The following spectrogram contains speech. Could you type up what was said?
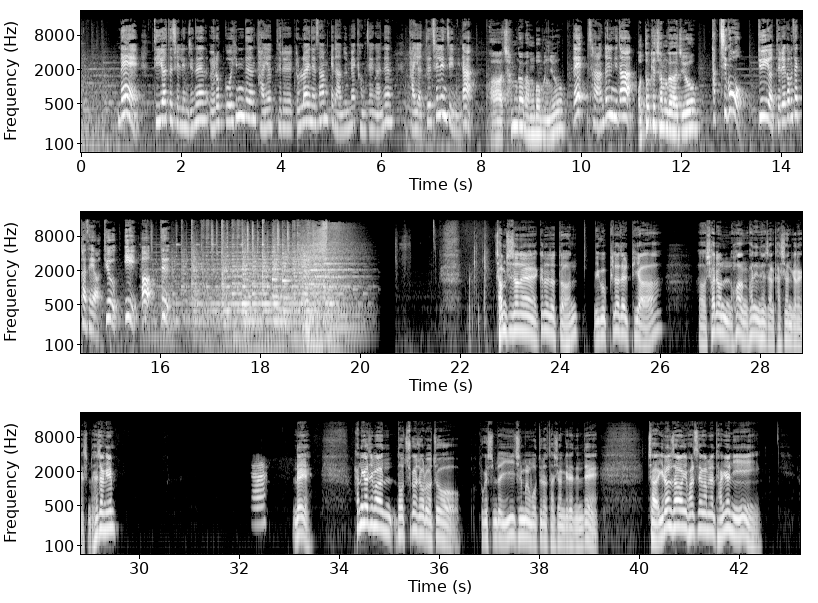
네, 듀이어트 챌린지는 외롭고 힘든 다이어트를 온라인에서 함께 나누며 경쟁하는 다이어트 챌린지입니다. 아, 참가 방법은요? 네, 잘 안 들립니다. 어떻게 참가하지요? 닥치고 듀이어트를 검색하세요. 듀이어트. 잠시 전에 끊어졌던 미국 필라델피아 어, 샤론 황 한인 회장 다시 연결하겠습니다. 회장님. 자, 네. 한 가지만 더 추가적으로 여쭤보겠습니다. 이 질문을 못 드려서 다시 연결했는데, 자, 이런 상황이 발생하면 당연히,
